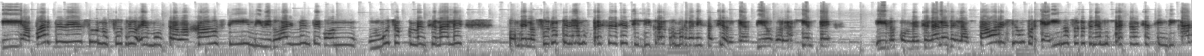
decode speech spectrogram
Y aparte de eso, nosotros hemos trabajado, sí, individualmente con muchos convencionales donde nosotros tenemos presencia sindical como organización, que ha sido con la gente y los convencionales de la octava región, porque ahí nosotros tenemos presencia sindical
